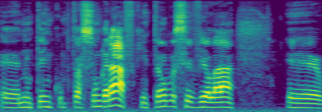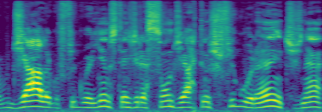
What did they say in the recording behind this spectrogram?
é, não tem computação gráfica, então você vê lá é, o diálogo, figurinos, tem direção de arte, tem os figurantes, né?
